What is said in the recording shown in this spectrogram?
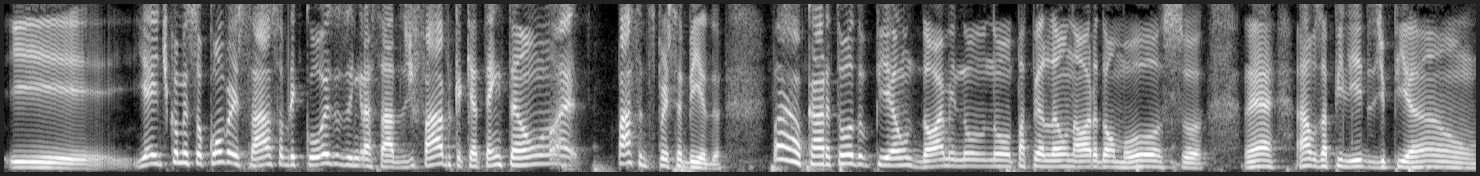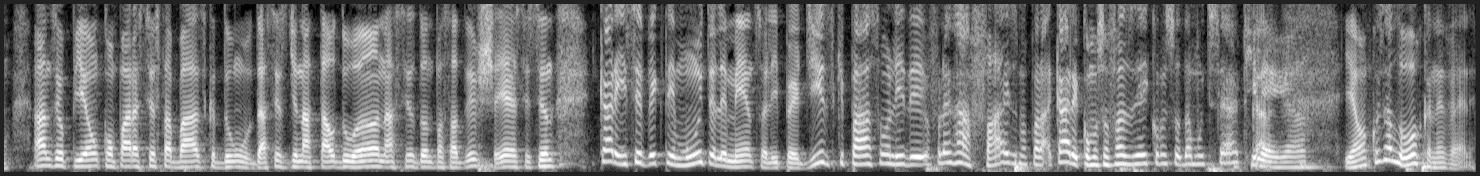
E, e aí a gente começou a conversar sobre coisas engraçadas de fábrica que até então é, passa despercebido. Ah, o cara todo peão dorme no, no papelão na hora do almoço, né? Ah, os apelidos de peão. Ah, não sei, o peão compara a cesta básica do, da cesta de Natal do ano, a cesta do ano passado veio Chester. Esse ano... Cara, e você vê que tem muitos elementos ali perdidos que passam ali. Eu falei, ah, faz uma parada. Cara, ele começou a fazer e começou a dar muito certo, Que cara. legal. E é uma coisa louca, né, velho?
